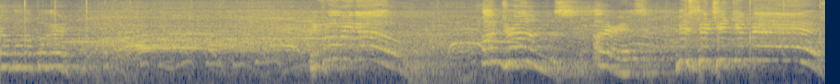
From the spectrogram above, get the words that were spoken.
Show, motherfucker! Before we go, on drums, oh, there he is, Mr. Ginger Fish!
